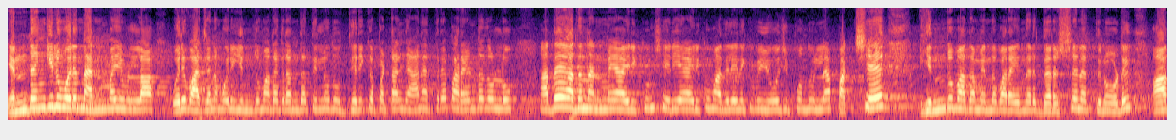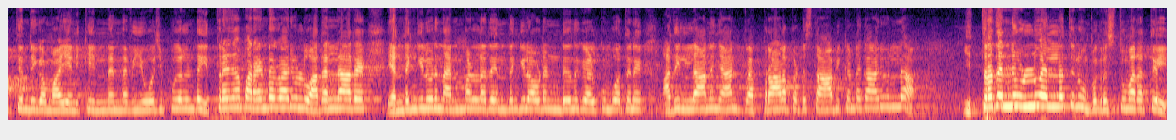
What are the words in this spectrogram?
എന്തെങ്കിലും ഒരു നന്മയുള്ള ഒരു വചനം ഒരു ഹിന്ദുമത ഗ്രന്ഥത്തിൽ നിന്ന് ഉദ്ധരിക്കപ്പെട്ടാൽ ഞാൻ എത്ര പറയേണ്ടതുള്ളൂ. അതെ അത് നന്മയായിരിക്കും ശരിയായിരിക്കും അതിലെനിക്ക് വിയോജിപ്പൊന്നുമില്ല. പക്ഷേ ഹിന്ദുമതം എന്ന് പറയുന്ന ഒരു ദർശനത്തിനോട് ആത്യന്തികമായി എനിക്ക് ഇന്നെന്നെ വിയോജിപ്പുകളുണ്ട്. ഇത്രേ ഞാൻ പറയേണ്ട കാര്യമുള്ളൂ. അതല്ലാതെ എന്തെങ്കിലും ഒരു നന്മ ഉള്ളത് എന്തെങ്കിലും അവിടെ ഉണ്ട് എന്ന് കേൾക്കുമ്പോൾ തന്നെ അതില്ലാന്ന് ഞാൻ വെപ്രാളപ്പെട്ട് സ്ഥാപിക്കേണ്ട കാര്യമില്ല. ഇത്ര തന്നെ ഉള്ളൂ എല്ലാത്തിലും. ഇപ്പൊ ക്രിസ്തു മതത്തിൽ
